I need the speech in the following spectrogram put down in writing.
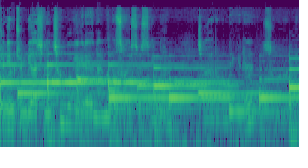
주님 준비하시는 천국의 길에 날마다 서 있을 수 있는 저 여러분 되기를 소망합니다.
